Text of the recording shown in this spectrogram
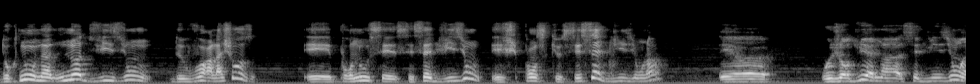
Donc nous, on a notre vision de voir la chose. Et pour nous, c'est cette vision. Et je pense que c'est cette vision-là. Et euh, aujourd'hui, cette vision,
